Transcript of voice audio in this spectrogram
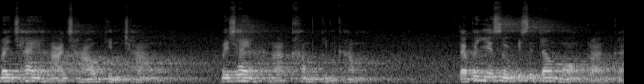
ไม่ใช่หาเช้ากินเช้า ไม่ใช่หาค่ำกินค่ำแต่พระเยซูคริสต์เจ้ามองการไกล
